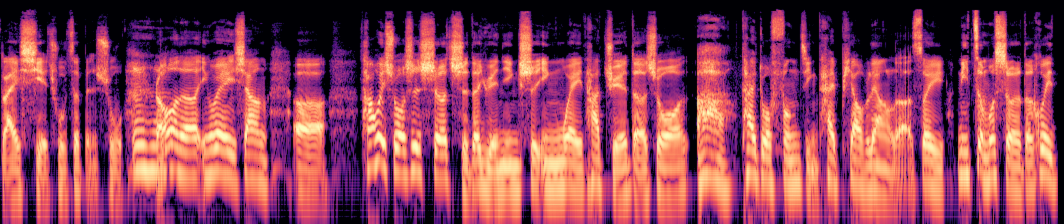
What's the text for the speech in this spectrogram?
来写出这本书。然后呢，因为像呃。他会说是奢侈的原因，是因为他觉得说啊，太多风景太漂亮了，所以你怎么舍得会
